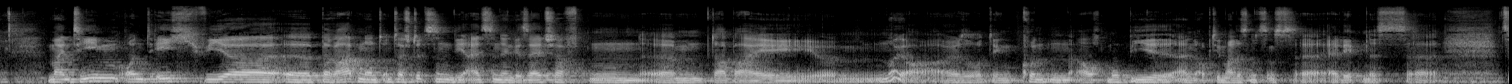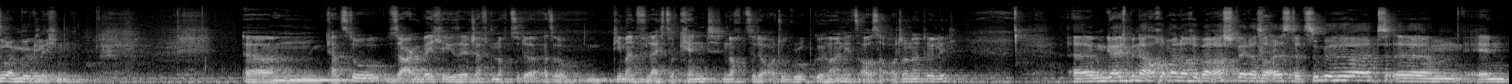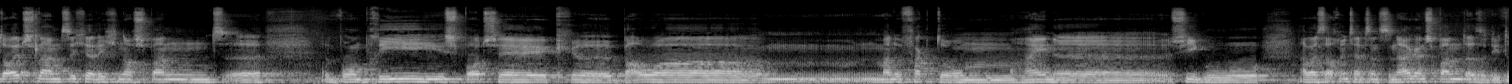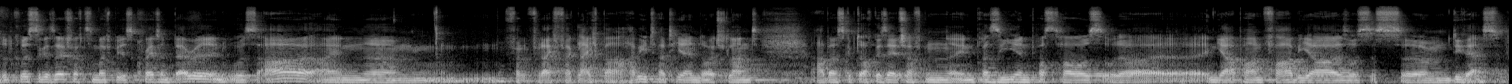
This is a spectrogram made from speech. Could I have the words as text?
mein Team und ich, wir äh, beraten und unterstützen die einzelnen Gesellschaften ähm, dabei, ähm, naja, also den Kunden auch mobil ein optimales Nutzungserlebnis äh, zu ermöglichen. Ähm, kannst du sagen, welche Gesellschaften noch zu der, also die man vielleicht so kennt, noch zu der Otto Group gehören, jetzt außer Otto natürlich? Ähm, ja, ich bin da auch immer noch überrascht, wer da so alles dazugehört. Ähm, in Deutschland sicherlich noch spannend. Äh, Bon Prix, Sportcheck, äh, Bauer, ähm, Manufaktum, Heine, Shigu, aber es ist auch international ganz spannend. Also die drittgrößte Gesellschaft zum Beispiel ist Crate Barrel in den USA, ein ähm, vielleicht vergleichbarer Habitat hier in Deutschland. Aber es gibt auch Gesellschaften in Brasilien, Posthaus oder äh, in Japan, Fabia. Also es ist ähm, divers.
